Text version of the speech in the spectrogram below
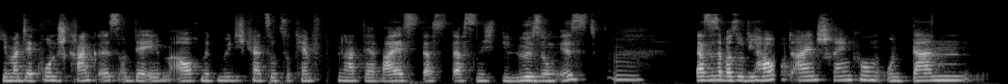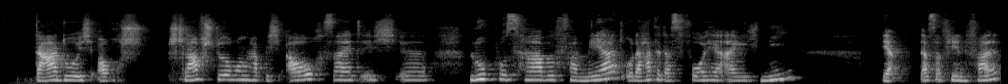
jemand, der chronisch krank ist und der eben auch mit Müdigkeit so zu kämpfen hat, der weiß, dass das nicht die Lösung ist. Mhm. Das ist aber so die Haupteinschränkung und dann dadurch auch Schlafstörungen habe ich auch, seit ich äh, Lupus habe, vermehrt oder hatte das vorher eigentlich nie. Ja, das auf jeden Fall.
